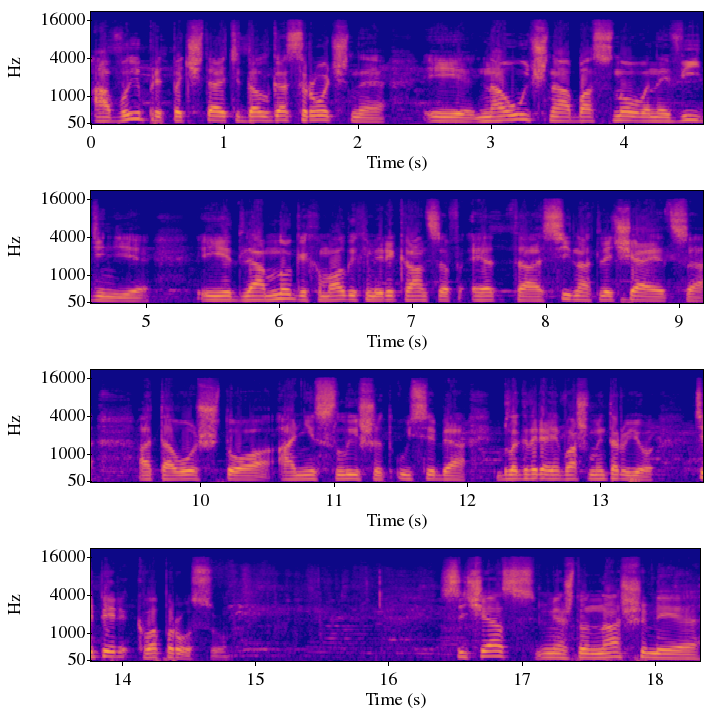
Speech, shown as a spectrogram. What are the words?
а вы предпочитаете долгосрочное и научно обоснованное видение. И для многих молодых американцев это сильно отличается от того, что они слышат у себя благодаря вашему интервью. Теперь к вопросу. Сейчас между нашими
